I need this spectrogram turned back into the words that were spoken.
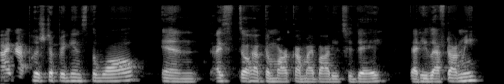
I got pushed up against the wall and I still have the mark on my body today that he left on me.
